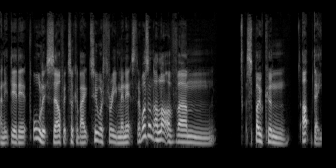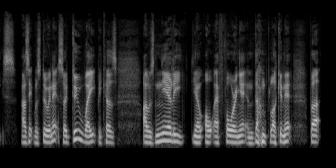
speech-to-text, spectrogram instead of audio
and it did it all itself. It took about two or three minutes. There wasn't a lot of um, spoken updates as it was doing it. So do wait because I was nearly, you know, Alt F4ing it and unplugging it. But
